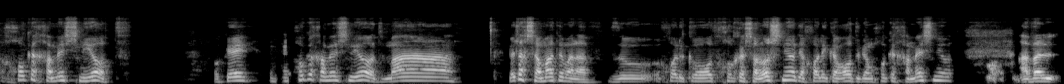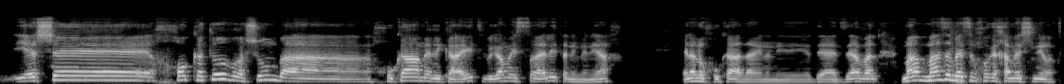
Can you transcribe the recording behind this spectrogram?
חוק החמש שניות, אוקיי? חוק החמש שניות, מה... בטח שמעתם עליו, זה יכול לקרות חוק השלוש שניות, יכול לקרות גם חוק החמש שניות, אבל יש uh, חוק כתוב, רשום בחוקה האמריקאית, וגם הישראלית אני מניח, אין לנו חוקה עדיין, אני יודע את זה, אבל מה, מה זה בעצם חוק החמש שניות?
